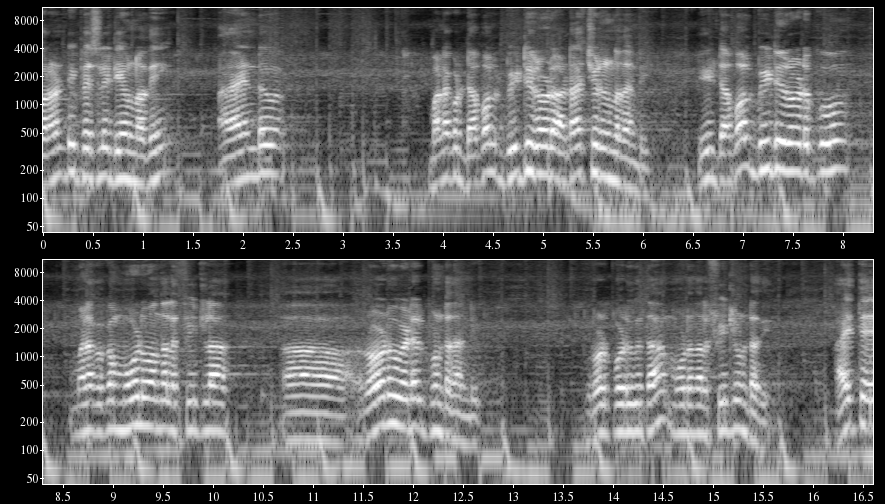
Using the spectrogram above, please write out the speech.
కరెంటీ ఫెసిలిటీ ఉన్నది. అండ్ మనకు డబల్ బీటీ రోడ్ అటాచ్డ్ ఉన్నదండి. ఈ డబల్ బీటీ రోడ్డుకు మనకు ఒక మూడు వందల ఫీట్ల రోడ్డు వెడల్పు ఉంటుందండి. రోడ్ పొడుగుతా మూడు వందల ఫీట్లు ఉంటుంది. అయితే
